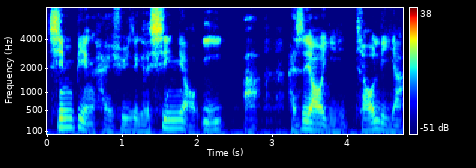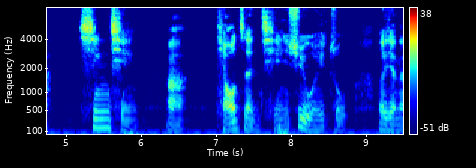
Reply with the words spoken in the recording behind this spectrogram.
心病还需这个心药医啊。还是要以调理呀心情啊，调整情绪为主，而且呢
